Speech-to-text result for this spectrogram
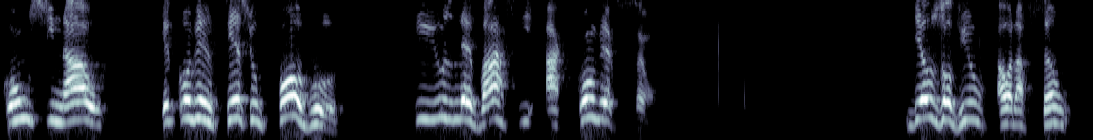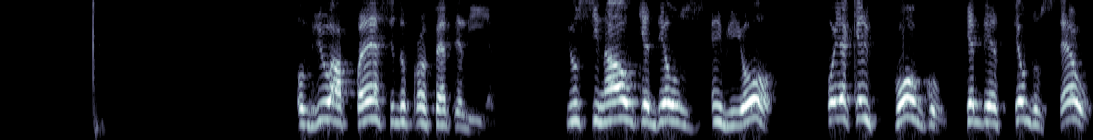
com um sinal que convencesse o povo e os levasse à conversão. Deus ouviu a oração, ouviu a prece do profeta Elias. E o sinal que Deus enviou foi aquele fogo que desceu do céu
